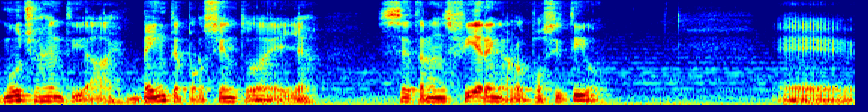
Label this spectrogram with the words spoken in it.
muchas entidades, 20% de ellas, se transfieren a lo positivo. Eh,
